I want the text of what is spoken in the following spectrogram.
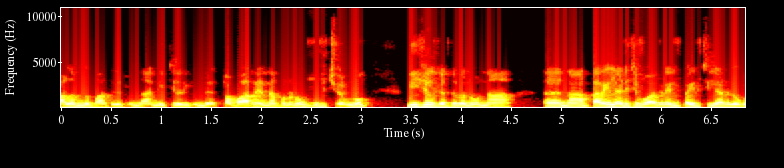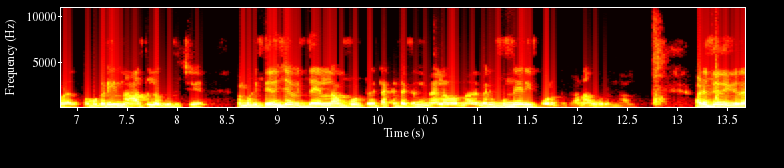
ஆழம்னு பார்த்துக்கிட்டு இருந்தா நீச்சல் அடிக்க முடியாது. டபார்னு என்ன பண்ணணும்? குதிச்சிடணும். நீச்சல் கத்துக்கணும்னா அஹ், நான் தரையில அடிச்சு பார்க்குறேன்னு பயிற்சியெலாம் எடுக்கக்கூடாது தொம்பக்கடின்னு ஆற்றுல குதிச்சு நமக்கு தெரிஞ்ச வித்தை எல்லாம் போட்டு டக்கு டக்குன்னு மேலே வரணும். அதே மாதிரி முன்னேறி போறதுக்கான ஒரு நாள். அடுத்து இருக்கிற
